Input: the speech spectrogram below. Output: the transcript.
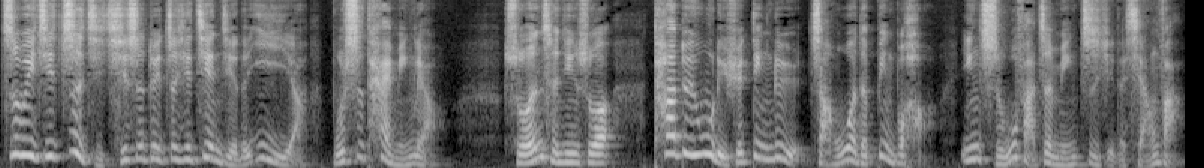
自危机自己其实对这些见解的意义啊，不是太明了。索恩曾经说，他对物理学定律掌握的并不好，因此无法证明自己的想法。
